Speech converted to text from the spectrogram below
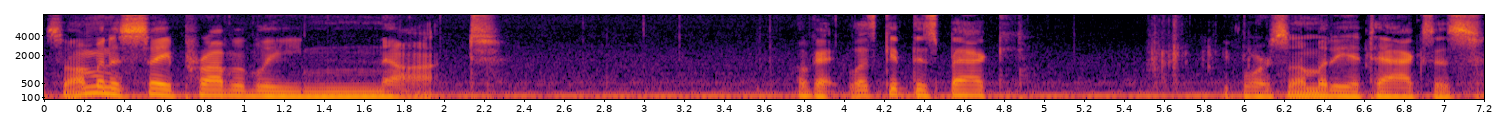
So I'm going to say probably not. Okay, let's get this back before somebody attacks us.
